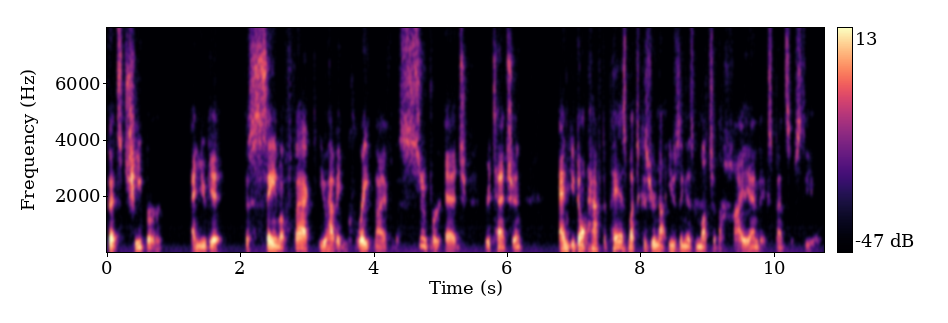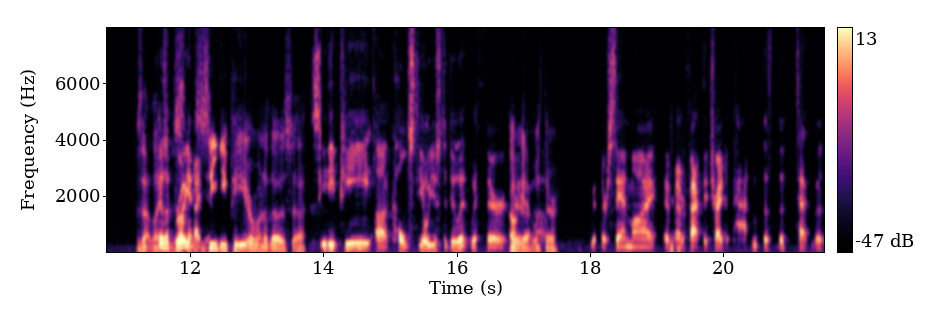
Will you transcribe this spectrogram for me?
that's cheaper and you get the same effect. You have a great knife with a super edge retention and you don't have to pay as much because you're not using as much of the high end expensive steel. Is that like it was a brilliant idea. ZDP or one of those? Uh, CDP, uh, Cold Steel used to do it with their, oh their, yeah, with uh, their with their Sanmai. As a matter of fact, they tried to patent the the the,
